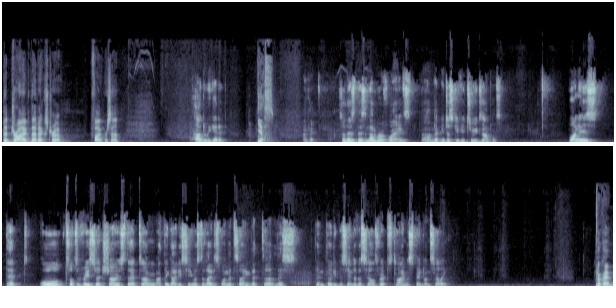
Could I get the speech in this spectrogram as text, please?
that drive that extra 5%. How do we get it? Yes. Okay. So there's, there's a number of ways. Um, let me just give you two examples. One is that all sorts of research shows that um, I think IDC was the latest one that's saying that uh, less than 30% of a sales rep's time is spent on selling. Okay.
